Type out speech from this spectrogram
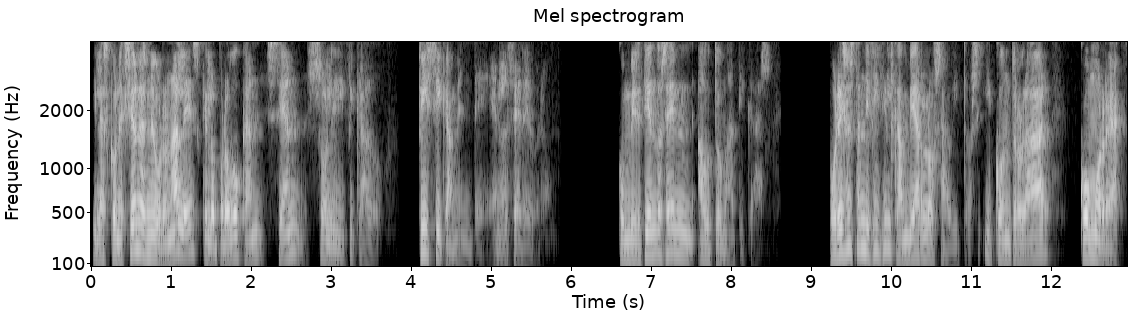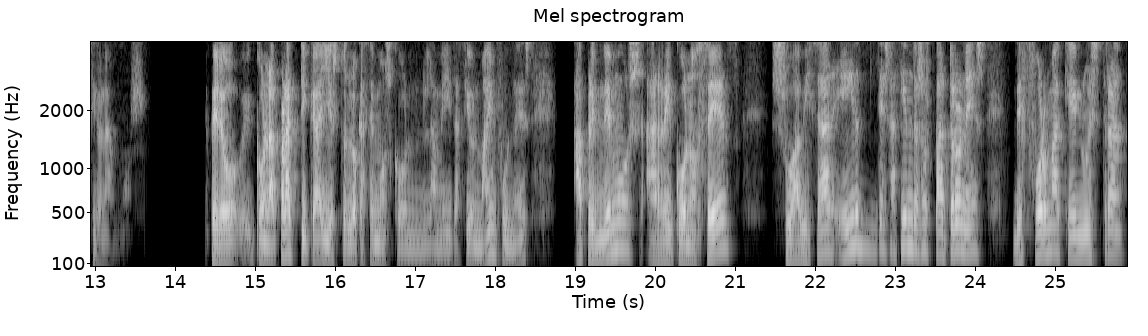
Y las conexiones neuronales que lo provocan se han solidificado físicamente en el cerebro, convirtiéndose en automáticas. Por eso es tan difícil cambiar los hábitos y controlar cómo reaccionamos. Pero eh, con la práctica, y esto es lo que hacemos con la meditación mindfulness, aprendemos a reconocer, suavizar e ir deshaciendo esos patrones de forma que nuestra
